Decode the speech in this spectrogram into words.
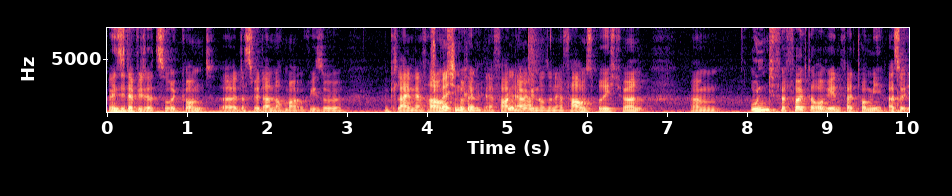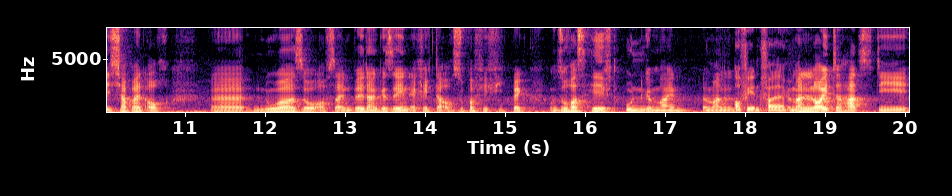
wenn sie da wieder zurückkommt, äh, dass wir da nochmal irgendwie so einen kleinen Erfahrungsbericht, Erfahr genau. Ja, genau, so einen Erfahrungsbericht hören. Ähm, und verfolgt auch auf jeden Fall Tommy. Also ich habe halt auch äh, nur so auf seinen Bildern gesehen. Er kriegt da auch super viel Feedback und sowas hilft ungemein, wenn man auf jeden Fall, wenn man Leute hat, die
